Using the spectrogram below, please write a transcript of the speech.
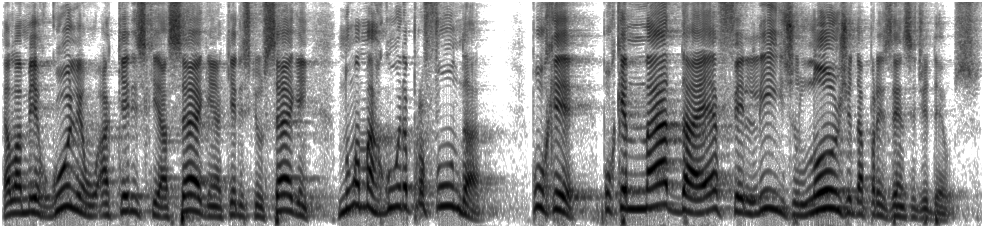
elas mergulham aqueles que a seguem, aqueles que o seguem, numa amargura profunda. Por quê? Porque nada é feliz longe da presença de Deus.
